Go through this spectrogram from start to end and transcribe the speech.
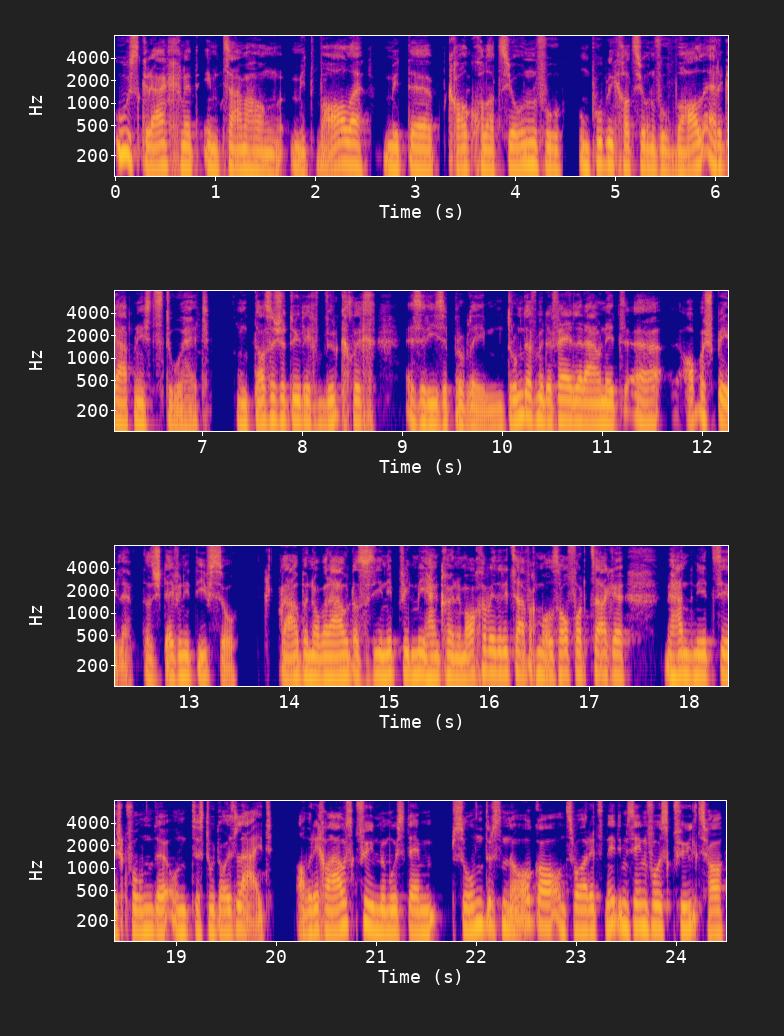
ausgerechnet im Zusammenhang mit Wahlen, mit der Kalkulation von, und Publikation von Wahlergebnissen zu tun hat. Und das ist natürlich wirklich ein riesen Problem. Darum dürfen wir den Fehler auch nicht äh, abspielen. Das ist definitiv so. Ich glaube aber auch, dass sie nicht viel mehr haben können machen, weder jetzt einfach mal sofort sagen, wir haben ihn jetzt erst gefunden und es tut uns leid. Aber ich habe auch das Gefühl, man muss dem besonders nachgehen. Und zwar jetzt nicht im Sinne von das Gefühl zu haben,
